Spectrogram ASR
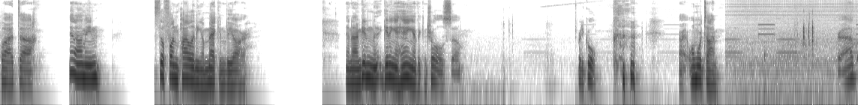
but uh, you know, I mean, still fun piloting a mech in VR, and I'm getting getting a hang of the controls, so pretty cool. All right, one more time. Grab.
